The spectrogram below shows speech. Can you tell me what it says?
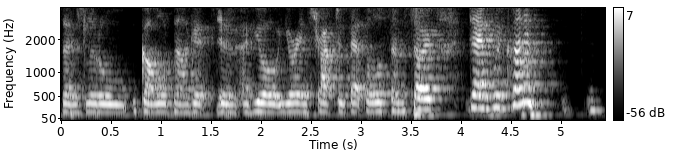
those little gold nuggets yes. of, of, your, your instructors. That's awesome. So, Dave, we've kind of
